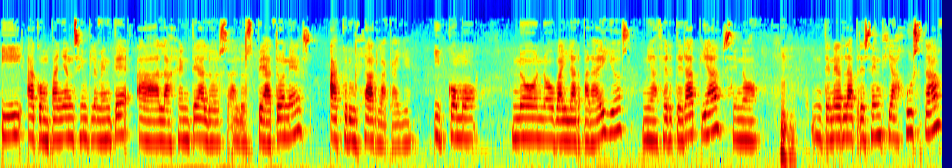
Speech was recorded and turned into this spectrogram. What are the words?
y acompañan simplemente a la gente, a los, a los peatones, a cruzar la calle. Y cómo no, no bailar para ellos, ni hacer terapia, sino tener la presencia justa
